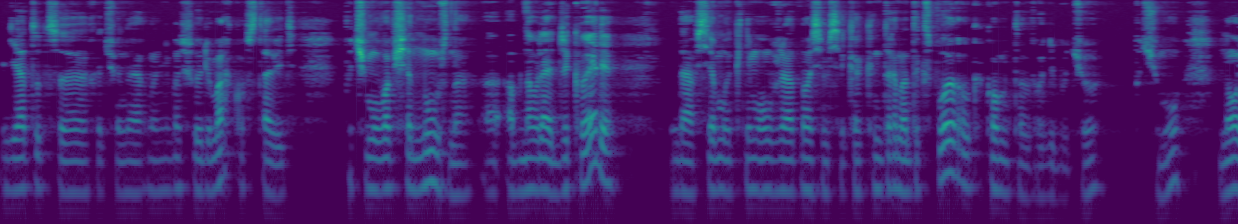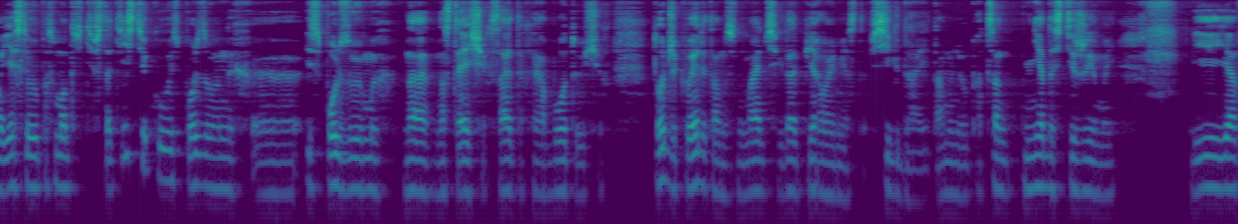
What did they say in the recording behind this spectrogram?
Я тут э, хочу, наверное, небольшую ремарку вставить, почему вообще нужно э, обновлять jQuery. Да, все мы к нему уже относимся как к Internet Explorer у какому-то, вроде бы, что, почему. Но если вы посмотрите в статистику использованных, э, используемых на настоящих сайтах и работающих, то jQuery там занимает всегда первое место. Всегда. И там у него процент недостижимый. И я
